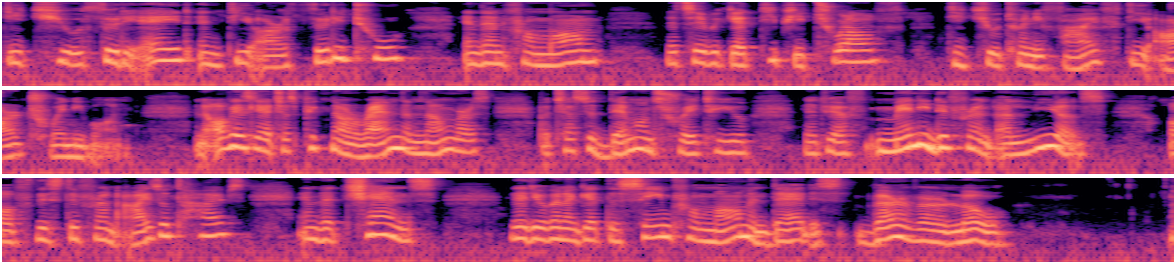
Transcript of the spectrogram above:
DQ38, and DR32. And then from mom, let's say we get DP12, DQ25, DR21. And obviously I just picked now random numbers, but just to demonstrate to you that we have many different alleles of these different isotypes and the chance that you're going to get the same from mom and dad is very, very low.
